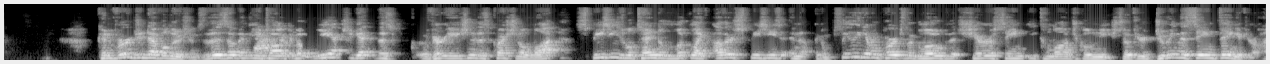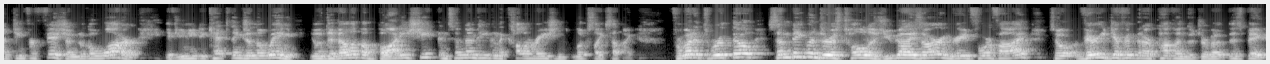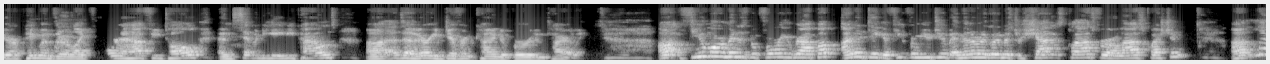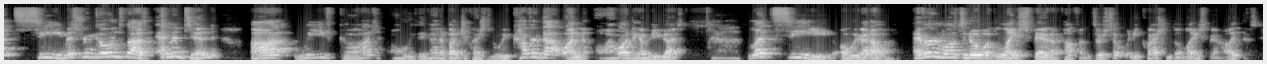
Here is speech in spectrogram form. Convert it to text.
Convergent evolution. So this is something that you talked about. We actually get this variation of this question a lot. Species will tend to look like other species in completely different parts of the globe that share a same ecological niche. So if you're doing the same thing, if you're hunting for fish under the water, if you need to catch things on the wing, you'll develop a body shape and sometimes even the coloration looks like something. For what it's worth, though, some penguins are as tall as you guys are in grade four or five. So very different than our puffins, which are about this big. There are penguins that are like four and a half feet tall and 70, 80 pounds. Uh, that's a very different kind of bird entirely. Uh, a few more minutes before we wrap up. I'm going to take a few from YouTube, and then I'm going to go to Mr. Shattuck's class for our last question. Uh, let's see. Mr. Cohen's class, Edmonton. Uh, we've got, oh, they've had a bunch of questions. We've covered that one. Oh, I wanted to come to you guys. Let's see. Oh, we got a, everyone wants to know about the lifespan of puffins. There's so many questions on lifespan. I like this.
